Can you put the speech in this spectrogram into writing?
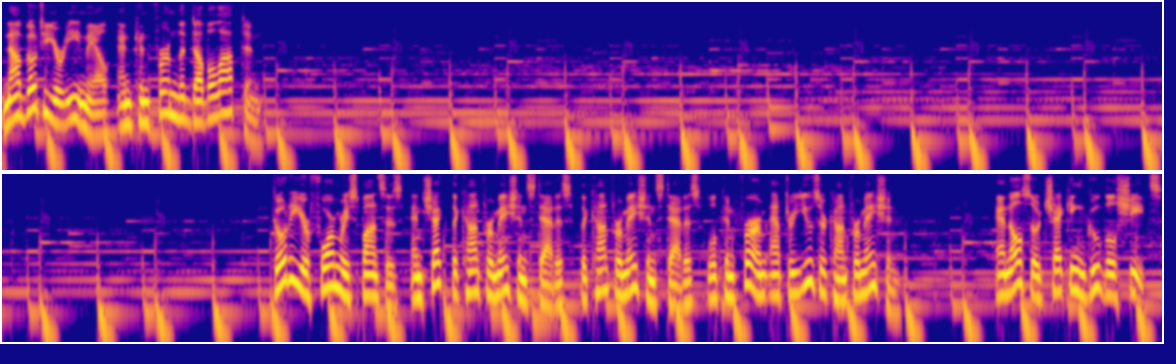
Now go to your email and confirm the double opt-in. Go to your form responses and check the confirmation status. The confirmation status will confirm after user confirmation. And also checking Google Sheets.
